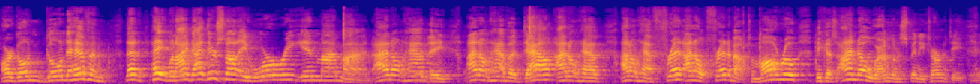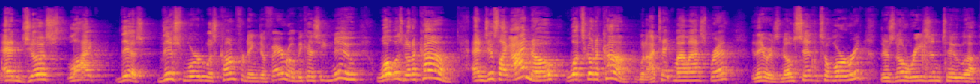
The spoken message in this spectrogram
are going, going to heaven? That, hey, when I die, there's not a worry in my mind. I don't have a, I don't have a doubt. I don't have, I don't have fret. I don't fret about tomorrow because I know where I'm going to spend eternity. And just like this. This word was comforting to Pharaoh because he knew what was going to come. And just like I know what's going to come, when I take my last breath, there is no sin to worry. There's no reason to, uh,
